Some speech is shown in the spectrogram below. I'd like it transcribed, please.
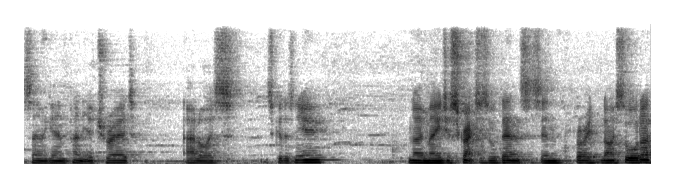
Same again, plenty of tread. Alloys as good as new. No major scratches or dents, it's in very nice order.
